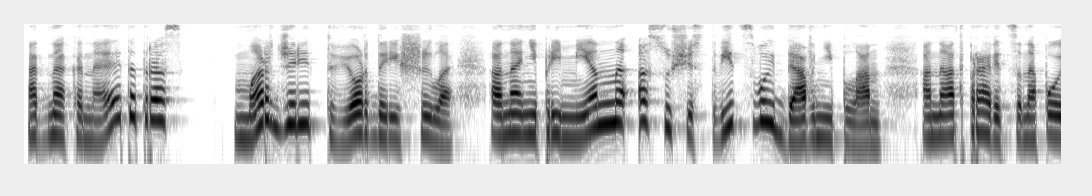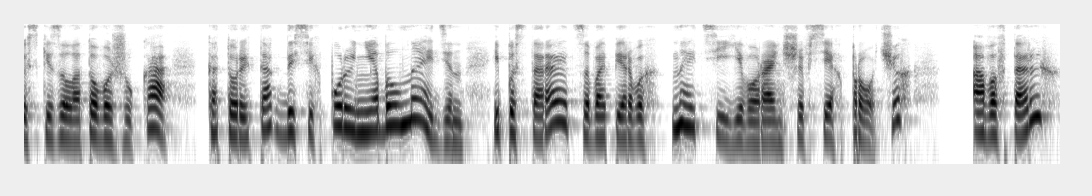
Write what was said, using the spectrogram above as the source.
Однако на этот раз Марджери твердо решила, она непременно осуществит свой давний план. Она отправится на поиски золотого жука, который так до сих пор и не был найден, и постарается, во-первых, найти его раньше всех прочих, а во-вторых,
